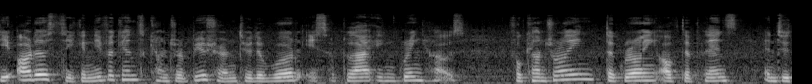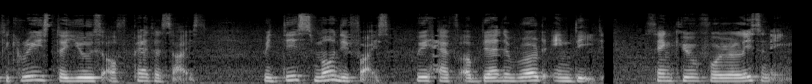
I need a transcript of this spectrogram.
The other significant contribution to the world is applied in greenhouse for controlling the growing of the plants and to decrease the use of pesticides. With this small device, we have a better world indeed. Thank you for your listening.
